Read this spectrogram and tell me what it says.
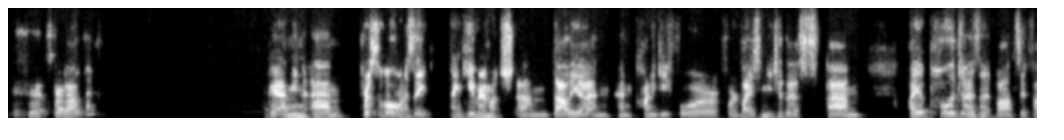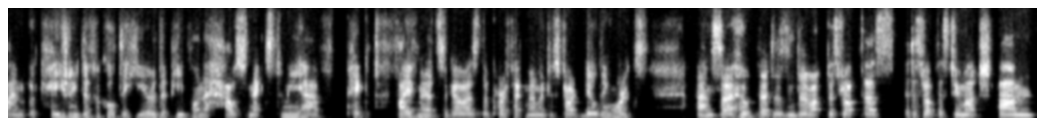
Okay, so start out then? Okay, I mean, um, first of all, I want to say thank you very much, um, Dalia and, and Carnegie for, for inviting me to this. Um, I apologize in advance if I'm occasionally difficult to hear. The people in the house next to me have picked five minutes ago as the perfect moment to start building works. Um, so I hope that doesn't disrupt us, disrupt us too much. Um,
